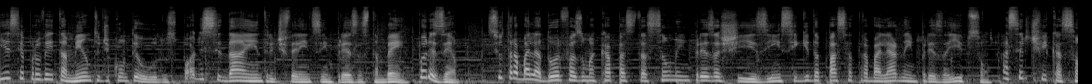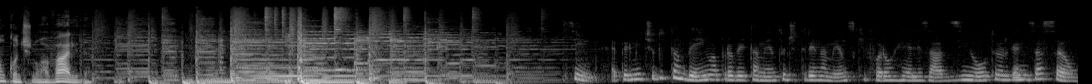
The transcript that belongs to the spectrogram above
E esse aproveitamento de conteúdos pode se dar entre diferentes empresas também? Por exemplo, se o trabalhador faz uma capacitação na empresa X e em seguida passa a trabalhar na empresa Y, a certificação continua válida? Permitido também o aproveitamento de treinamentos que foram realizados em outra organização,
